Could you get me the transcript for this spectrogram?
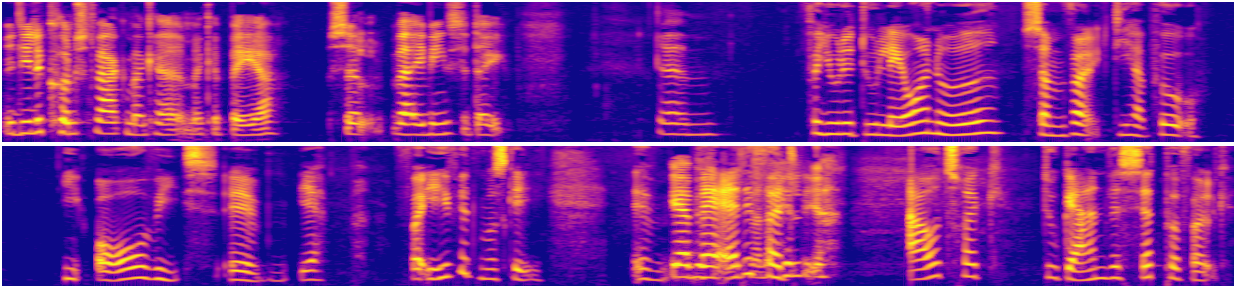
et lille kunstværk, man kan, man kan bære selv hver eneste dag. Um, for Julie, du laver noget, som folk de har på i årevis. Øh, ja, for evigt måske. Øh, ja, hvad er det for er heldig, ja. et aftryk, du gerne vil sætte på folk?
